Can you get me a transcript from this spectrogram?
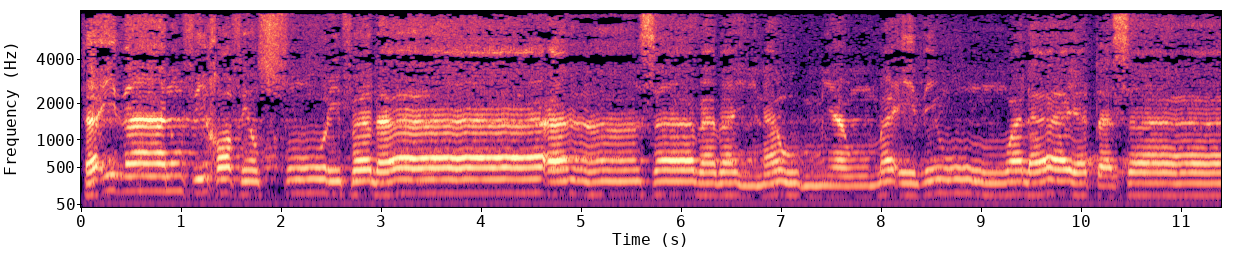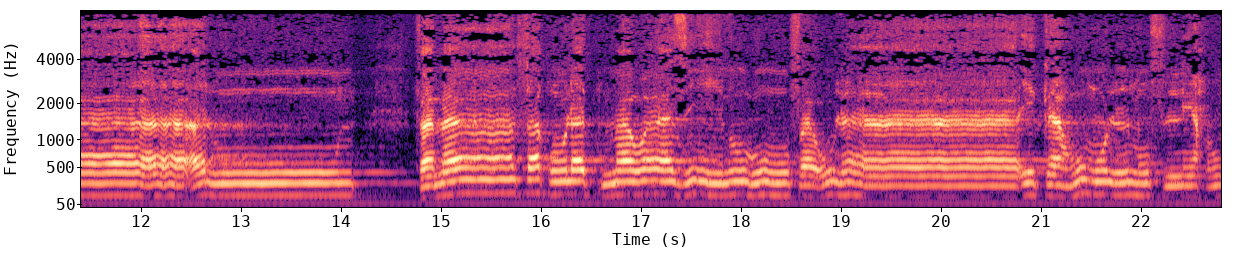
فَإِذَا نُفِخَ فِي الصُّورِ فَلَا أَنسَابَ بَيْنَهُمْ يَوْمَئِذٍ وَلَا يَتَسَاءَلُونَ. فَمَن ثَقُلَتْ مَوَازِينُهُ فَأُولَٰئِكَ هُمُ الْمُفْلِحُونَ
